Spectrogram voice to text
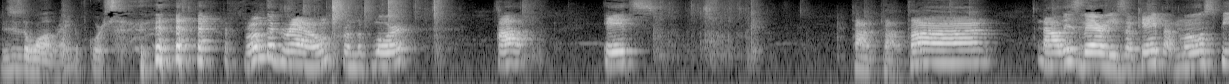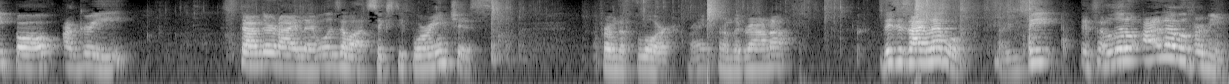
This is the wall, right? Of course. from the ground, from the floor, up, it's ta ta ta. Now this varies, okay? But most people agree standard eye level is about 64 inches from the floor, right? From the ground up. This is eye level. You see, it's a little eye level for me.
